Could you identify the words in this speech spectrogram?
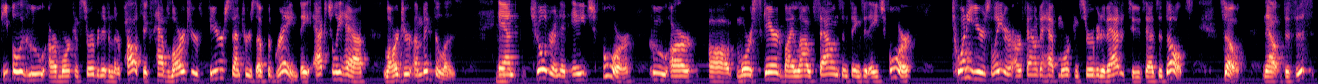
People who are more conservative in their politics have larger fear centers of the brain. They actually have larger amygdalas. Mm-hmm. and children at age four who are uh, more scared by loud sounds and things at age four 20 years later are found to have more conservative attitudes as adults. So now does this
